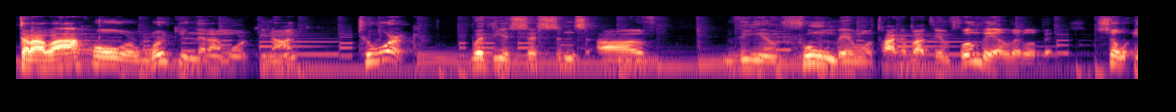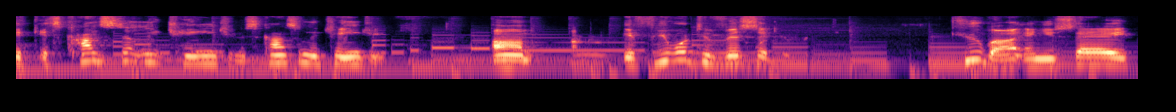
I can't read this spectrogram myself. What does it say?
trabajo or working that I'm working on to work with the assistance of the Mfumbe, and we'll talk about the Mfumbe a little bit. So it, it's constantly changing. It's constantly changing. Um, if you were to visit Cuba and you say,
